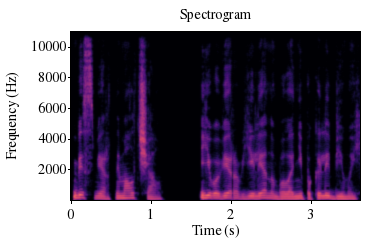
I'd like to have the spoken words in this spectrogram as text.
Бессмертный молчал. Его вера в Елену была непоколебимой.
